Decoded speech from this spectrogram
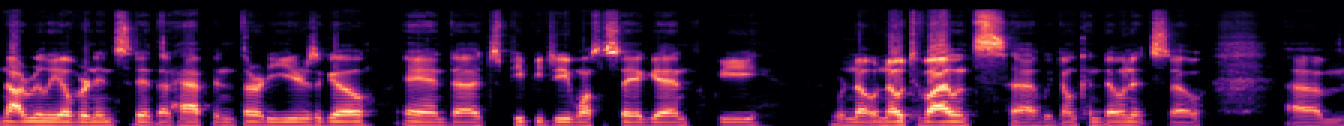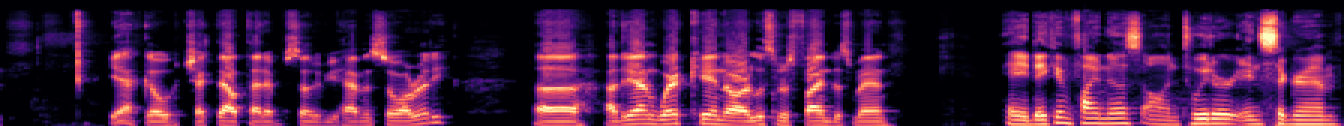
not really over an incident that happened 30 years ago. And uh, PPG wants to say again, we we're no no to violence. Uh, we don't condone it. So, um, yeah, go check out that episode if you haven't so already. Uh, Adrian, where can our listeners find us, man? Hey, they can find us on Twitter, Instagram,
